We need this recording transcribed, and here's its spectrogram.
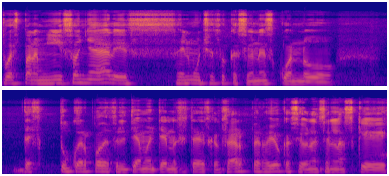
pues para mí soñar es en muchas ocasiones cuando tu cuerpo definitivamente necesita descansar, pero hay ocasiones en las que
